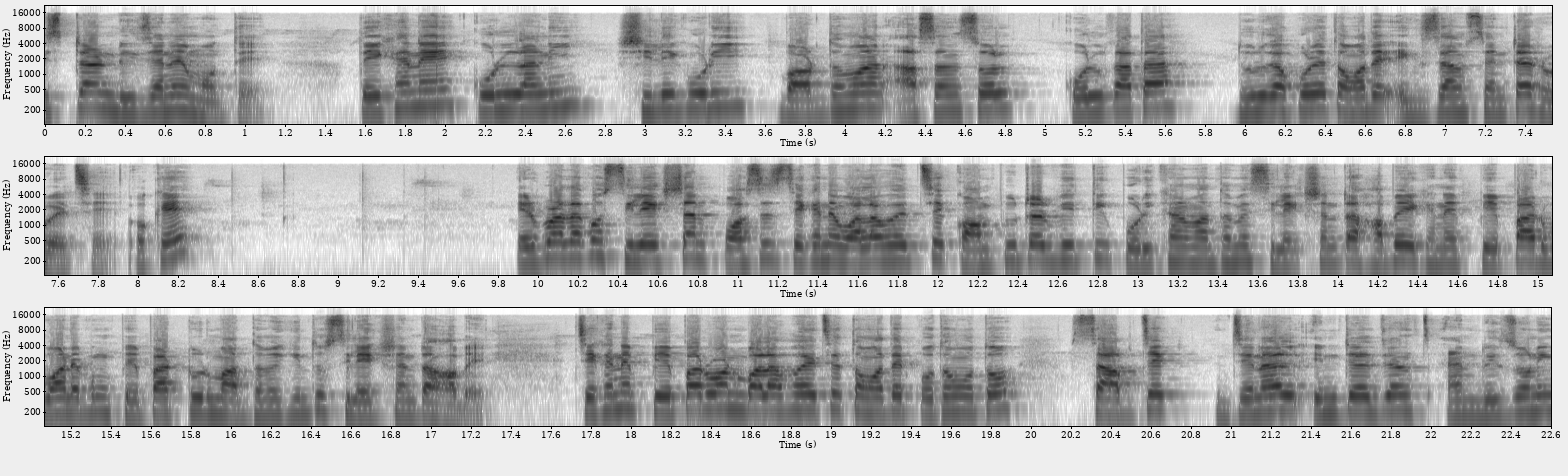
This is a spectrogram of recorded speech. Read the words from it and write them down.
ইস্টার্ন রিজনের মধ্যে। তো এখানে কল্যাণী, শিলিগুড়ি, বর্ধমান, আসানসোল, কলকাতা, দুর্গাপুরে তোমাদের এক্সাম সেন্টার রয়েছে ওকে এরপর দেখো সিলেকশন প্রসেস যেখানে বলা হয়েছে কম্পিউটার ভিত্তিক পরীক্ষার মাধ্যমে সিলেকশনটা হবে, এখানে পেপার ওয়ান এবং পেপার টুর মাধ্যমে কিন্তু সিলেকশনটা হবে। যেখানে পেপার ওয়ান বলা হয়েছে তোমাদের প্রথমত subject general intelligence and reasoning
